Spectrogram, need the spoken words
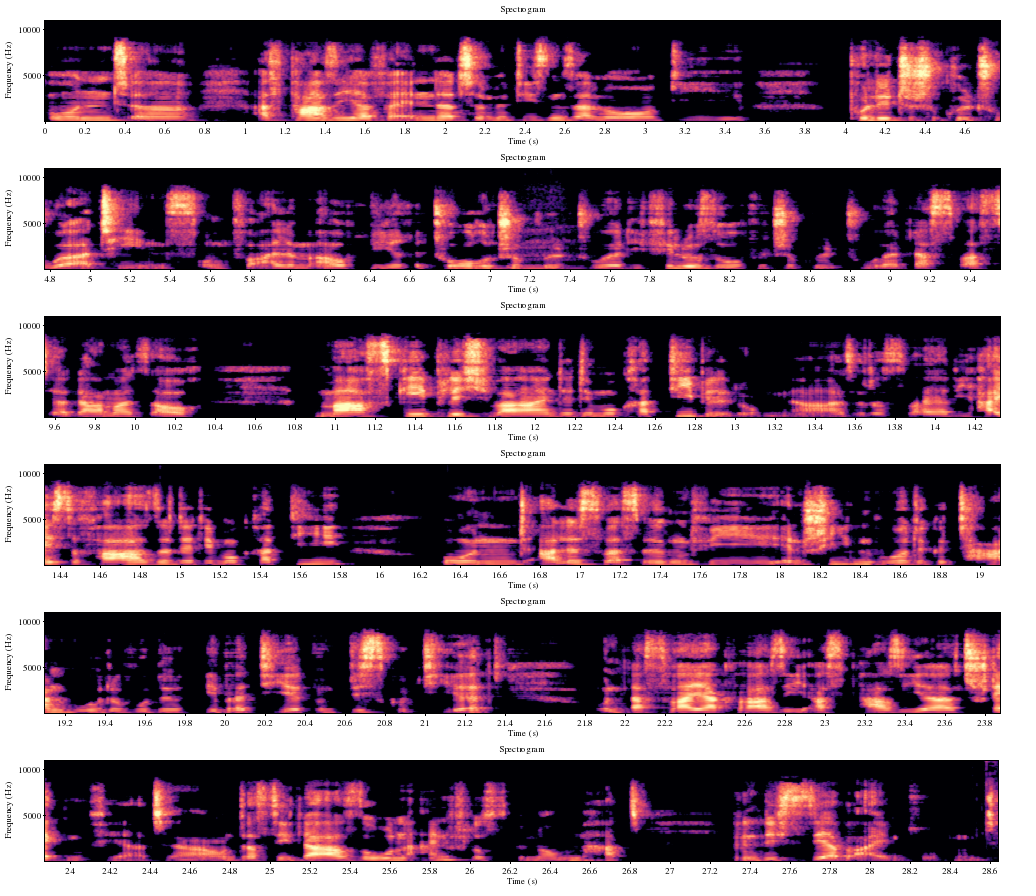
Und äh, Aspasia veränderte mit diesem Salon die politische Kultur Athens und vor allem auch die rhetorische mhm. Kultur, die philosophische Kultur, das, was ja damals auch maßgeblich war in der Demokratiebildung. Ja. Also das war ja die heiße Phase der Demokratie und alles, was irgendwie entschieden wurde, getan wurde, wurde debattiert und diskutiert. Und das war ja quasi Aspasias Steckenpferd, ja. Und dass sie da so einen Einfluss genommen hat, finde ich sehr beeindruckend.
